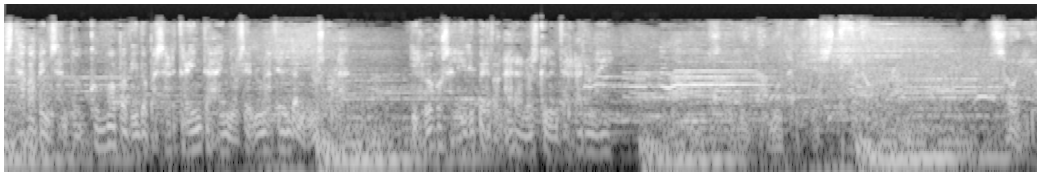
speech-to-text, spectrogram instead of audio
Estaba pensando cómo ha podido pasar 30 años en una celda minúscula y luego salir y perdonar a los que le encerraron ahí. Soy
